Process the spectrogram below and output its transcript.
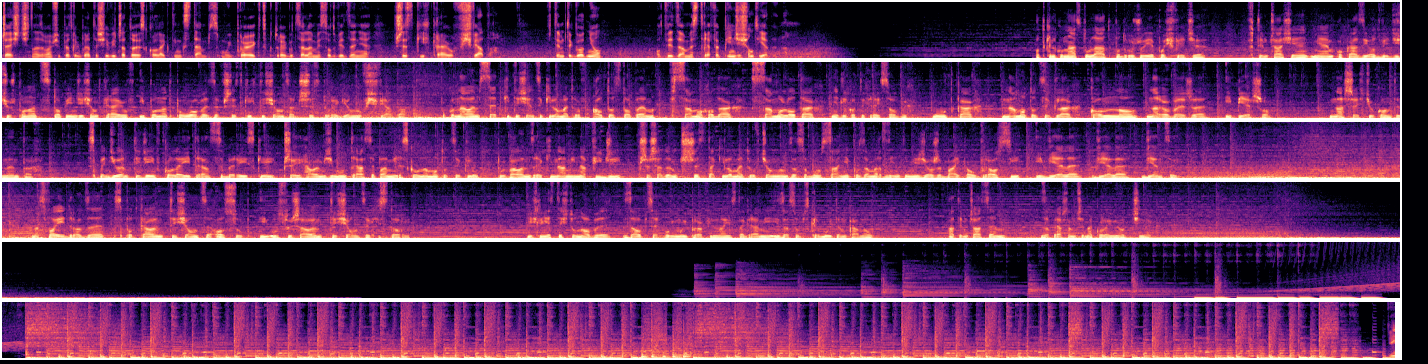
Cześć, nazywam się Piotr Bratosiewicz, a to jest Collecting Stamps, mój projekt, którego celem jest odwiedzenie wszystkich krajów świata. W tym tygodniu odwiedzamy strefę 51. Od kilkunastu lat podróżuję po świecie. W tym czasie miałem okazję odwiedzić już ponad 150 krajów i ponad połowę ze wszystkich 1300 regionów świata. Pokonałem setki tysięcy kilometrów autostopem, w samochodach, samolotach, nie tylko tych rejsowych, łódkach, na motocyklach, konno, na rowerze i pieszo. Na sześciu kontynentach. Spędziłem tydzień w kolei transsyberyjskiej, przejechałem zimą trasę pamirską na motocyklu, pływałem z rekinami na Fidżi, przeszedłem 300 km ciągnąc za sobą sanie po zamarzniętym jeziorze Bajkał w Rosji i wiele, wiele więcej. Na swojej drodze spotkałem tysiące osób i usłyszałem tysiące historii. Jeśli jesteś tu nowy, zaobserwuj mój profil na Instagramie i zasubskrybuj ten kanał. A tymczasem zapraszam Cię na kolejny odcinek.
